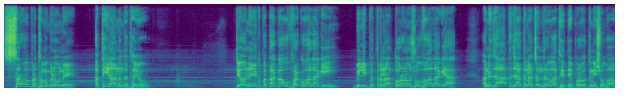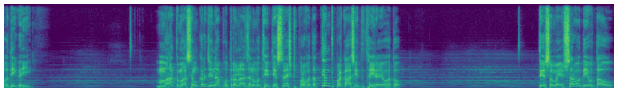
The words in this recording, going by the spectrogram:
સર્વપ્રથમ ગણોને અતિ આનંદ થયો. ત્યાં અનેક પતાકાઓ ફરકવા લાગી, બિલીપત્રના તોરણો શોભવા લાગ્યા અને જાત જાતના ચંદ્રવાથી તે પર્વતની શોભા વધી ગઈ. મહાત્મા શંકરજીના પુત્રના જન્મથી તે શ્રેષ્ઠ પર્વત અત્યંત પ્રકાશિત થઈ રહ્યો હતો. તે સમયે સર્વ દેવતાઓ,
